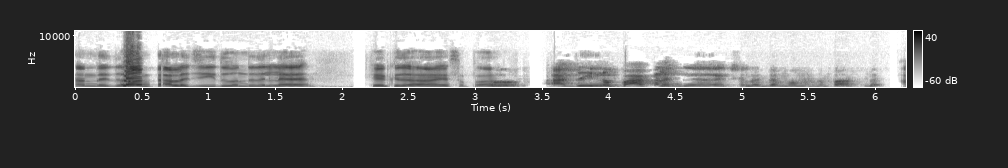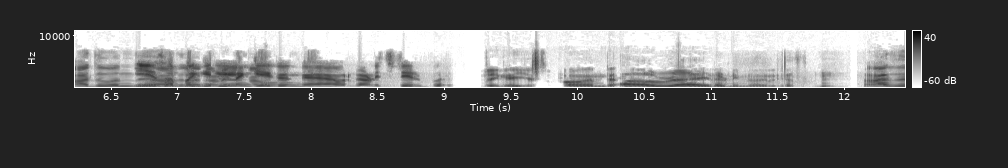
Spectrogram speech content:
அந்த இது ஆந்தாலஜி இது வந்தது இல்ல கேக்குதா ஏசப்பா? அது இன்னும் பாக்கலங்க ஆக்சுவலா தம்மம் இன்னும் பாக்கல. அது வந்து கனெக்ட் ஆகும் கேக்குங்க அவர் கவனிச்சுட்டே இருப்பாரு. அது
